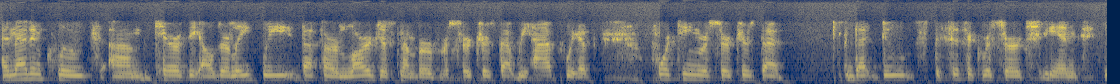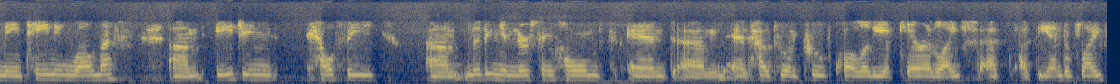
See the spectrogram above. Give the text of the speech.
and that includes um, care of the elderly. We that's our largest number of researchers that we have. We have 14 researchers that that do specific research in maintaining wellness, um, aging healthy, um, living in nursing homes, and um, and how to improve quality of care and life at, at the end of life.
